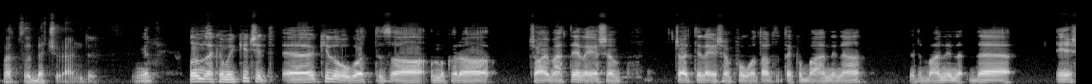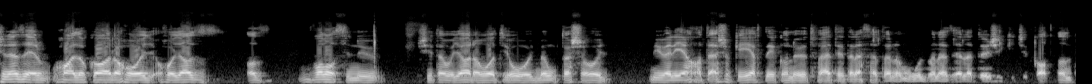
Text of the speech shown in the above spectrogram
abszolút becsülendő. Igen. Mondom nekem, hogy kicsit uh, kilógott ez a, amikor a csaj már ténylegesen, csaj ténylegesen fogva tartották a Barninál, tehát a Barninál, de és én ezért hajlok arra, hogy, hogy az, az valószínű, sítem, hogy arra volt jó, hogy megmutassa, hogy mivel ilyen hatások érték a nőt feltételezhetően a múltban, ezért lett ő is egy kicsit pattan.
